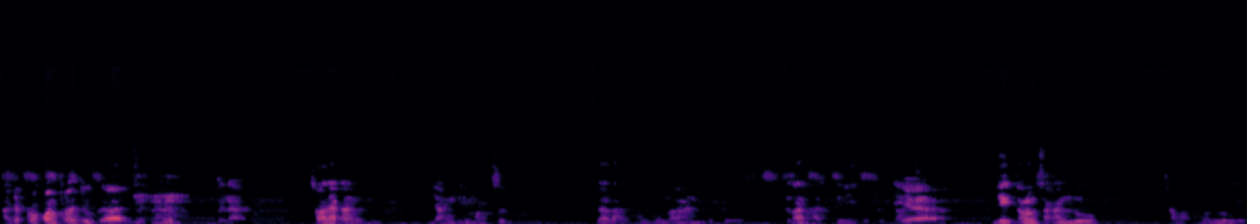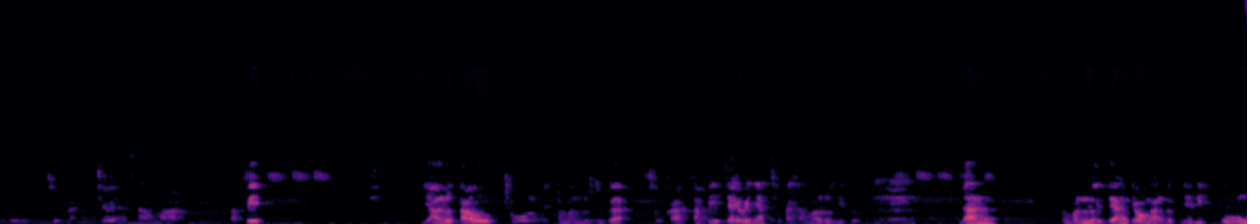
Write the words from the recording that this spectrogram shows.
ada pro kontra juga di situ. benar soalnya kan yang dimaksud dalam hubungan gitu itu kan hati gitu kan. iya jadi kalau misalkan lu sama temen lu gitu suka sama cewek yang sama tapi ya lu tahu cowok temen lu juga suka tapi ceweknya suka sama lu gitu Mm. dan temen lu itu yang cowok nganggapnya nikung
